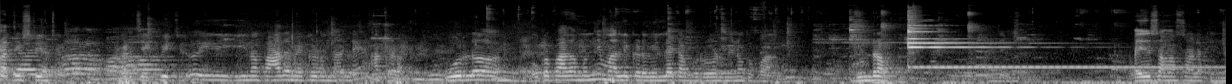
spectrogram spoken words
ప్రతిష్ఠించారు. అక్కడ చెక్కిచ్చారు ఇది ఈయన పాదం ఎక్కడ ఉందంటే అక్కడ. ఊర్లో ఒక పాదం ఉంది మళ్ళీ ఇక్కడ వెళ్ళేటప్పుడు రోడ్డు మీద ఒక పాదం. గుండ్రం. ఐదు సంవత్సరాల కింద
